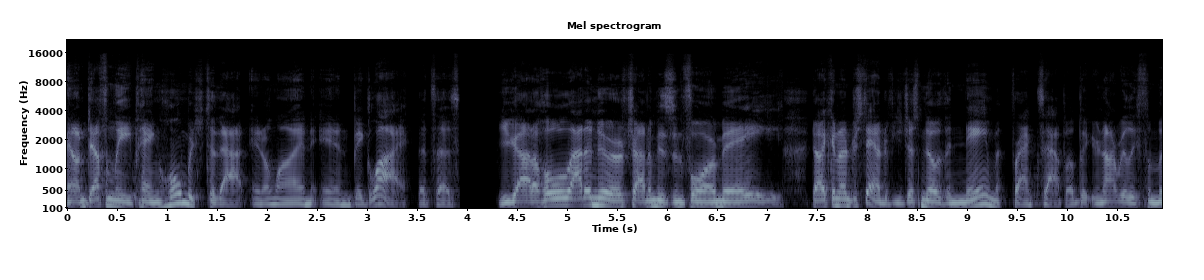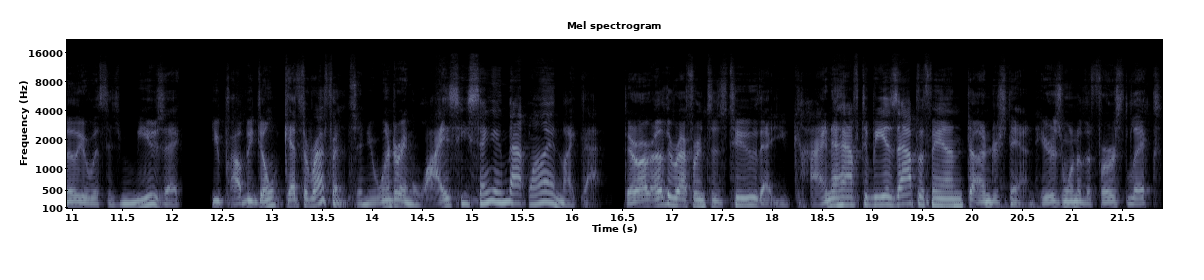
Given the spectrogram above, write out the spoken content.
And I'm definitely paying homage to that in a line in Big Lie that says, You got a whole lot of nerve trying to misinform me. Now, I can understand if you just know the name Frank Zappa, but you're not really familiar with his music, you probably don't get the reference and you're wondering, why is he singing that line like that? There are other references too that you kind of have to be a Zappa fan to understand. Here's one of the first licks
